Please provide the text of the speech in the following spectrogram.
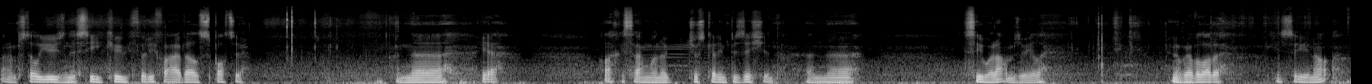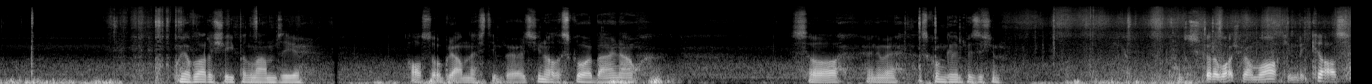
and I'm still using the CQ 35L spotter and uh, yeah like I say, I'm going to just get in position and uh, see what happens really. You know we have a lot of you can see or not we have a lot of sheep and lambs here. Also ground nesting birds you know the score by now. So anyway let's go and get in position. I've just got to watch where I'm walking because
